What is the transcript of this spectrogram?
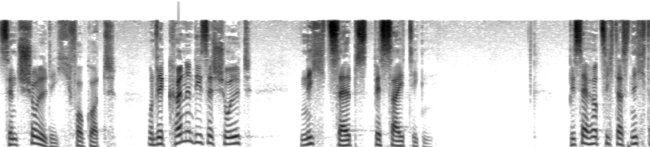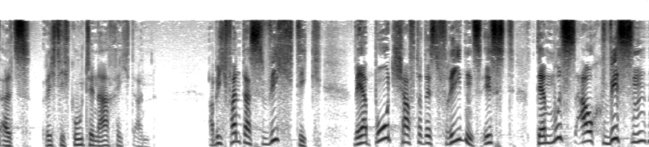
sind schuldig vor Gott. Und wir können diese Schuld nicht selbst beseitigen. Bisher hört sich das nicht als richtig gute Nachricht an. Aber ich fand das wichtig, Wer Botschafter des Friedens ist, der muss auch wissen,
